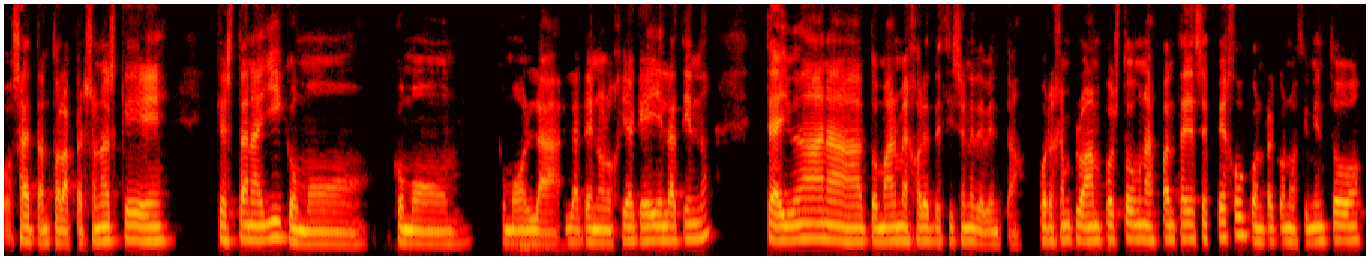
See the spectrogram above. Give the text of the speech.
O sea, tanto las personas que, están allí como, como, como la, tecnología que hay en la tienda te ayudan a tomar mejores decisiones de venta. Por ejemplo, han puesto unas pantallas espejo con reconocimiento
